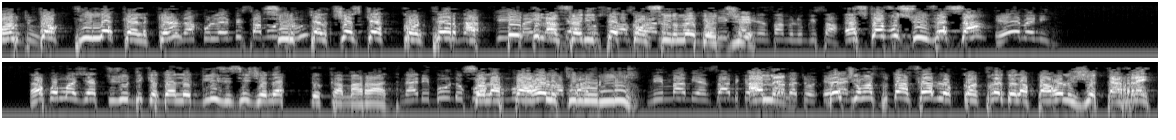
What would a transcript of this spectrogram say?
endoctriner quelqu'un sur quelque chose qui est contraire à toute la vérité confirmée de Dieu. Est-ce que vous suivez ça Après, moi, j'ai toujours dit que dans l'église ici, je n'ai pas de camarades. C'est la parole qui nous lie. Amen. Dès que tu commences tout à faire le contraire de la parole, je t'arrête.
